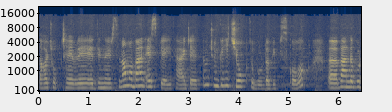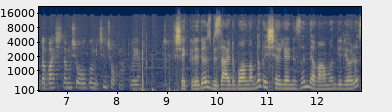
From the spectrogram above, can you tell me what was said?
daha çok çevreye edinirsin ama ben Espia'yı tercih ettim. Çünkü hiç yoktu burada bir psikolog. Ben de burada başlamış olduğum için çok mutluyum. Çok teşekkür ediyoruz. Bizler de bu anlamda başarılarınızın devamını diliyoruz.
